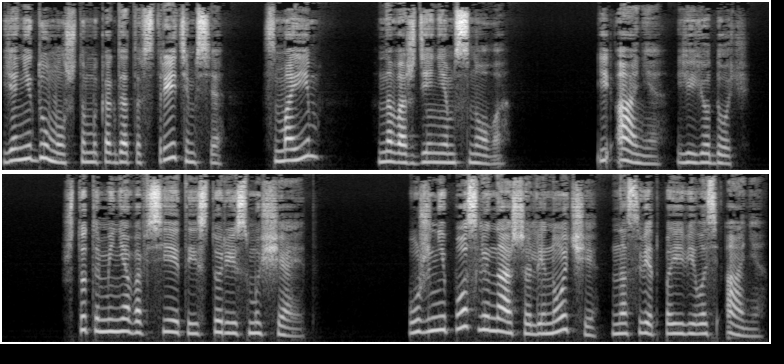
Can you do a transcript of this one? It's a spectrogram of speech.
Я не думал, что мы когда-то встретимся с моим наваждением снова. И Аня, ее дочь. Что-то меня во всей этой истории смущает. Уж не после нашей ли ночи на свет появилась Аня?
